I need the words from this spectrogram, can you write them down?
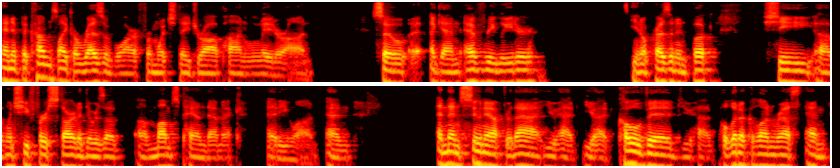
and it becomes like a reservoir from which they draw upon later on. So again, every leader, you know, President Book, she uh, when she first started, there was a, a mumps pandemic at Elon, and and then soon after that, you had you had COVID, you had political unrest, and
